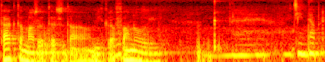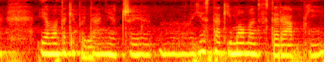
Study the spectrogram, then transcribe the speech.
Tak, to może też do mikrofonu i Dzień dobry. Ja mam takie pytanie, czy y, jest taki moment w terapii,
